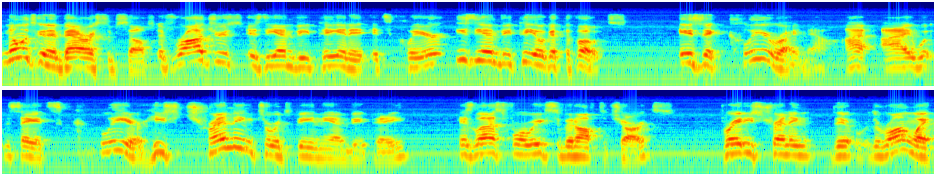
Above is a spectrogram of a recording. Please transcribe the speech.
no one's going to embarrass themselves. If Rodgers is the MVP and it, it's clear, he's the MVP. He'll get the votes. Is it clear right now? I, I wouldn't say it's clear. He's trending towards being the MVP. His last four weeks have been off the charts. Brady's trending the, the wrong way.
